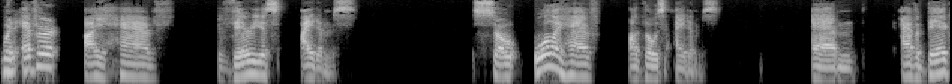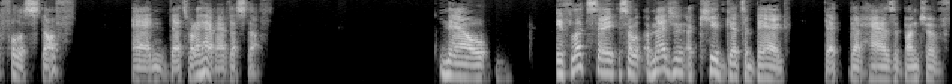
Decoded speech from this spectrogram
Whenever I have various items so all I have are those items. Um, I have a bag full of stuff, and that's what I have. I have that stuff. Now, if let's say, so imagine a kid gets a bag that, that has a bunch of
